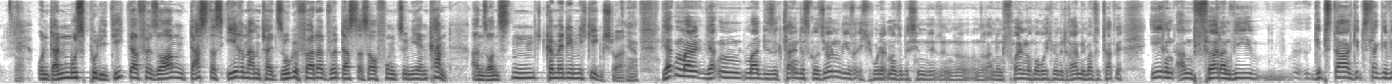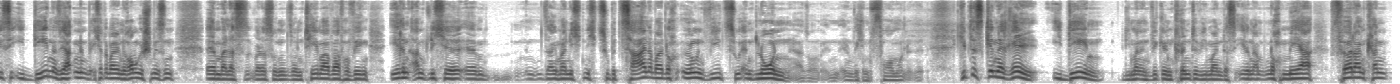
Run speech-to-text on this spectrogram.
Und dann muss Politik dafür sorgen, dass das Ehrenamt halt so gefördert wird, dass das auch funktionieren kann. Ansonsten können wir dem nicht gegensteuern. Ja. Wir hatten mal, wir hatten mal diese kleine Diskussion, wie gesagt, ich hole immer so ein bisschen unsere anderen Folgen nochmal ruhig mit rein, mit Matze Tatke. Ehrenamt fördern, wie gibt es da, gibt's da gewisse Ideen? Also wir hatten, ich hatte mal in den Raum geschmissen, ähm, weil das, weil das so ein, so ein Thema war, von wegen Ehrenamtliche, ähm, sage ich mal, nicht, nicht zu bezahlen, aber doch irgendwie zu entlohnen, also in irgendwelchen Formen. Äh, Gibt es generell Ideen, die man entwickeln könnte, wie man das Ehrenamt noch mehr fördern kann,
